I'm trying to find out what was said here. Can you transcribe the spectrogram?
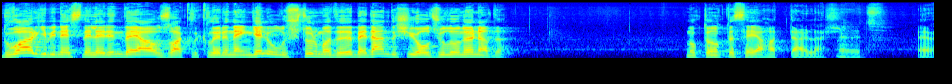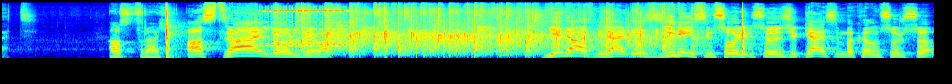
Duvar gibi nesnelerin veya uzaklıkların engel oluşturmadığı beden dışı yolculuğun ön adı. Nokta nokta seyahat derler. Evet. Evet. Astral. Astral doğru cevap. Yedi harflilerdeyiz. Yine isim soylu bir sözcük. Gelsin bakalım sorusu.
